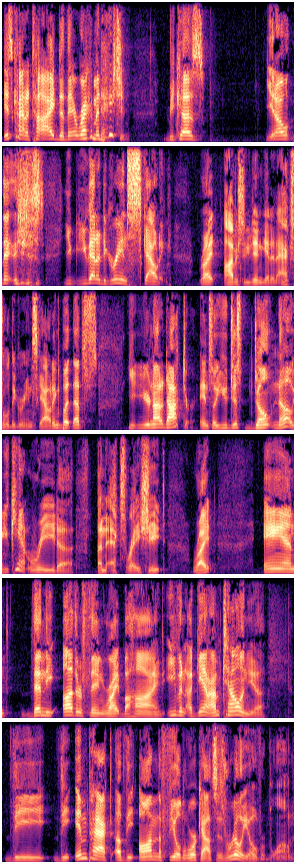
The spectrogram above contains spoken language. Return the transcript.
is kind of tied to their recommendation because you know they, just you, you got a degree in scouting right? Obviously, you didn't get an actual degree in scouting, but that's you're not a doctor, and so you just don't know. You can't read a, an X-ray sheet, right? And then the other thing right behind, even again, I'm telling you, the the impact of the on the field workouts is really overblown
